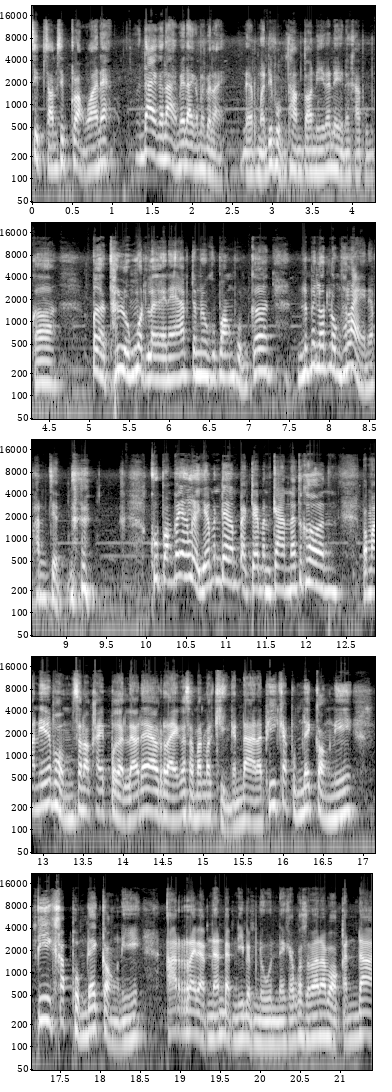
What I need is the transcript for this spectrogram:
20-30 กล่องวันเนี่ยได้ก็ได้ไม่ได้ก็ไม่เป็นไรนะครับเหมือนที่ผมทำตอนนี้นั่นเองนะครับผมก็เปิดถลุงหมดเลยนะครับจำนวนคูปองผมก็ไม่ลดลงเท่าไหร่นะพันเจ็ด คูปองก็ยังเหลือเยอะเหมือนเดิมแปลกใจเหมือนกันนะทุกคนประมาณนี้นะผมสำหรับใครเปิดแล้วได้อะไรก็สามารถมาขิงกันได้นะพี่ครับผมได้กล่องนี้ พี่ครับผมได้กล่องนี้ อะไรแบบนั้นแบบนี้แบบนู้นนะครับก็สามารถมาบอกกันได้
